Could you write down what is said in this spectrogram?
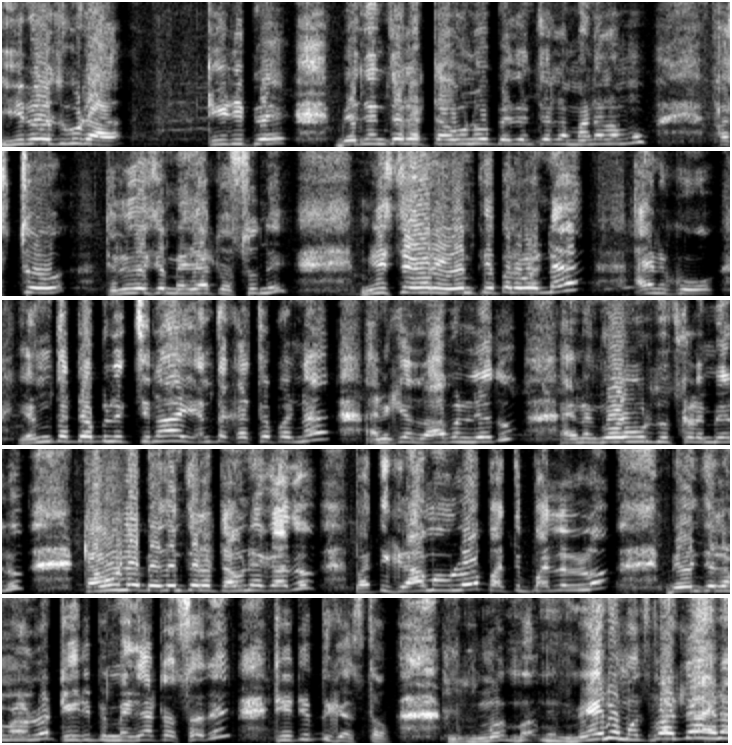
ఈరోజు కూడా టీడీపీ బెదంచెల టౌను బెదంచెల మండలము. ఫస్ట్ తెలుగుదేశం మెజార్టీ వస్తుంది. మినిస్టర్ గారు ఏం తిప్పలు పడినా ఆయనకు ఎంత డబ్బులు ఇచ్చినా ఎంత కష్టపడినా ఆయనకేం లాభం లేదు. ఆయన గోవూరు చూసుకోవడం మేలు. టౌన్లో బెదంచెల టౌనే కాదు ప్రతి గ్రామంలో ప్రతి పల్లెల్లో బెదంచెల మండలంలో టీడీపీ మెజార్టీ వస్తుంది. టీడీపీ గెస్తాం మెయిన్ మున్సిపాలిటీ ఆయన.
